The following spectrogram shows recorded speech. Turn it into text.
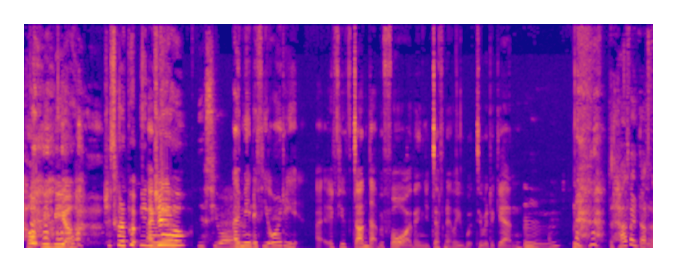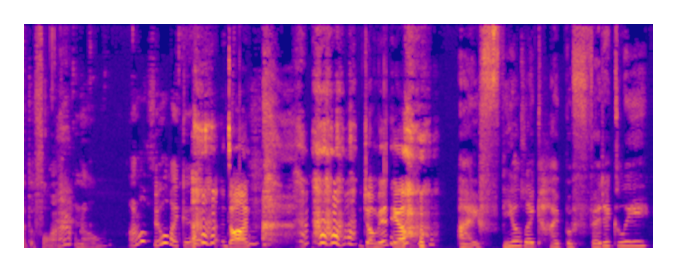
Help me, Mia. she's gonna put me in I mean- jail. yes, you are. I mean, if you already, uh, if you've done that before, then you definitely would do it again. Mm. have I done it before? I don't know. I don't feel like it. Dawn. Jump in here. I feel like hypothetically,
